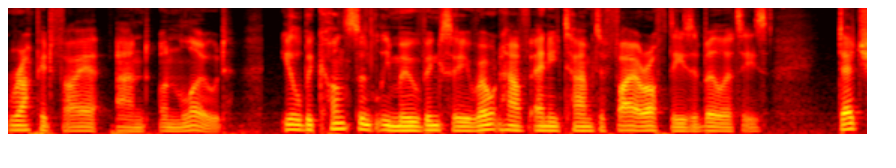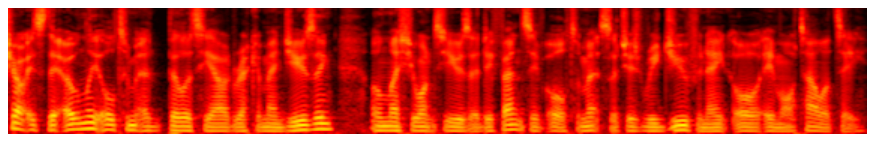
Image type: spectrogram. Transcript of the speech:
Rapid Fire, and Unload. You'll be constantly moving so you won't have any time to fire off these abilities, Deadshot is the only ultimate ability I would recommend using, unless you want to use a defensive ultimate such as Rejuvenate or Immortality,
